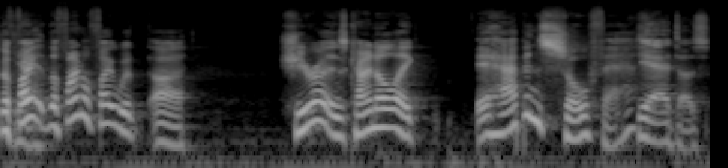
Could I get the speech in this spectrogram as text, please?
The fight, Yeah. the final fight with uh, Shira is kind of like it happens so fast. Yeah, it does.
